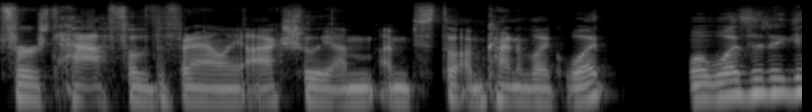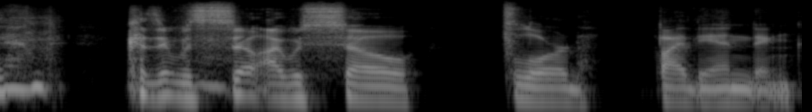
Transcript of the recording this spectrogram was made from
first half of the finale. Actually, I'm I'm still I'm kind of like, what what was it again? Because it was so I was so floored by the ending.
